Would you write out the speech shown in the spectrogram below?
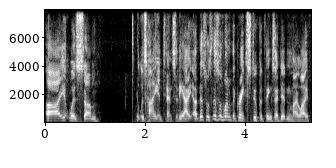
Uh, it was, um, it was high intensity. I, uh, this was, this was one of the great stupid things I did in my life.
